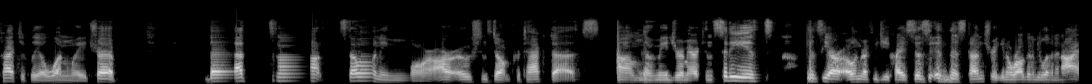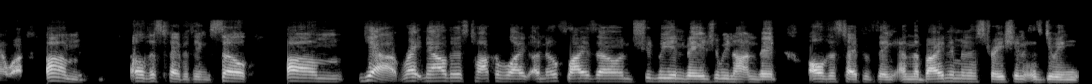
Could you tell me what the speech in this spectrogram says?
practically a one-way trip. That's not so anymore. Our oceans don't protect us. Um, major American cities. You can see our own refugee crisis in this country. You know, we're all going to be living in Iowa. Um, all this type of thing. So, um, yeah, right now there's talk of like a no-fly zone. Should we invade? Should we not invade? All this type of thing. And the Biden administration is doing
